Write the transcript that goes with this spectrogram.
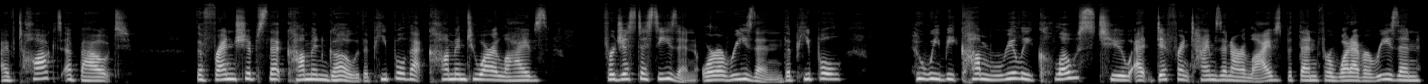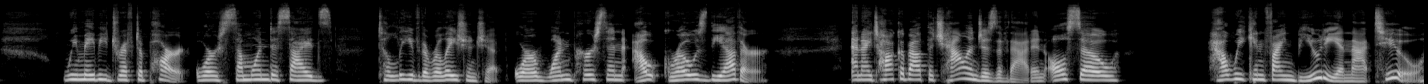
I've talked about the friendships that come and go, the people that come into our lives for just a season or a reason, the people who we become really close to at different times in our lives, but then for whatever reason, we maybe drift apart or someone decides to leave the relationship or one person outgrows the other. And I talk about the challenges of that and also how we can find beauty in that too.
